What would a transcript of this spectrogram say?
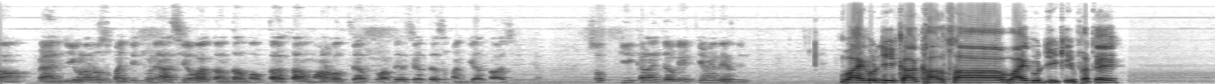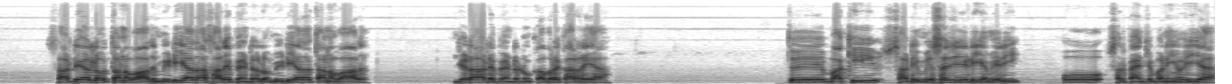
ਤਾਂ ਭੈਣ ਜੀ ਉਹਨਾਂ ਨੂੰ ਸਰਪੰਚ ਚੁਣਿਆ, ਸੇਵਾ ਕਰਨ ਦਾ ਮੌਕਾ ਤਾਂ ਮਾਣ ਬਖਸ਼ਿਆ ਤੁਹਾਡੇ ਸਿਰ ਤੇ ਸਰਪੰਚੀਆ ਤਾਜ ਸੀ ਸੋ ਕੀ ਕਹਿਣਾ ਚਾਹੋਗੇ, ਕਿਵੇਂ ਦੇਖਦੇ ਵਾਹਿਗੁਰੂ ਜੀ ਕਾ ਖਾਲਸਾ, ਵਾਹਿਗੁਰੂ ਜੀ ਕੀ ਫਤਿਹ। ਸਾਡੇ ਵੱਲੋਂ ਧੰਨਵਾਦ, ਮੀਡੀਆ ਦਾ, ਸਾਰੇ ਪਿੰਡ ਵੱਲੋਂ ਮੀਡੀਆ ਦਾ ਧੰਨਵਾਦ, ਜਿਹੜਾ ਸਾਡੇ ਪਿੰਡ ਨੂੰ ਕਵਰ ਕਰ ਰਿਹਾ। ਤੇ ਬਾਕੀ ਸਾਡੀ ਮਿਸਜ ਜਿਹੜੀ ਆ ਮੇਰੀ, ਉਹ ਸਰਪੰਚ ਬਣੀ ਹੋਈ ਆ।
